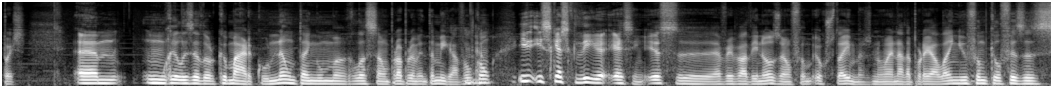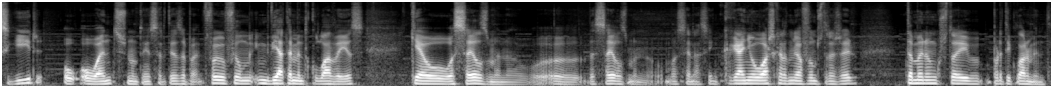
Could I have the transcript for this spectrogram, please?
Pois. Um, um realizador que Marco não tem uma relação propriamente amigável Não. com. E, e se queres que diga, é assim, esse Everybody Knows é um filme, eu gostei, mas não é nada por aí além. E o filme que ele fez a seguir, ou, ou antes, não tenho certeza, foi um filme imediatamente colado a esse, que é o A Salesman, ou, uh, The Salesman, uma cena assim, que ganhou o Oscar de melhor filme estrangeiro. Também não gostei particularmente.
